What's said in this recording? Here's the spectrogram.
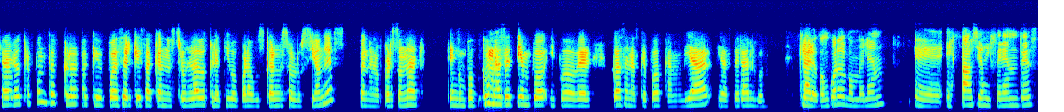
El otro punto creo que puede ser que saca nuestro lado creativo para buscar soluciones. Bueno, en lo personal, tengo un poco más de tiempo y puedo ver cosas en las que puedo cambiar y hacer algo. Claro, concuerdo con Belén. Eh, espacios diferentes.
